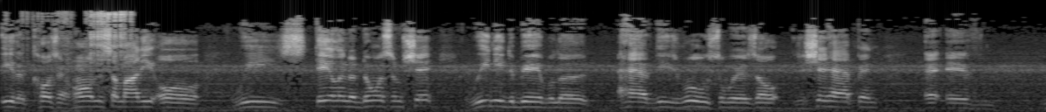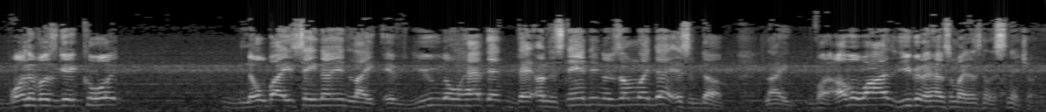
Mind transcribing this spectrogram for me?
either causing harm to somebody or we stealing or doing some shit, we need to be able to have these rules to where so the shit happen. If one of us get caught, nobody say nothing. Like if you don't have that that understanding or something like that, it's a dub. Like, but otherwise, you're gonna have somebody that's gonna snitch on you.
